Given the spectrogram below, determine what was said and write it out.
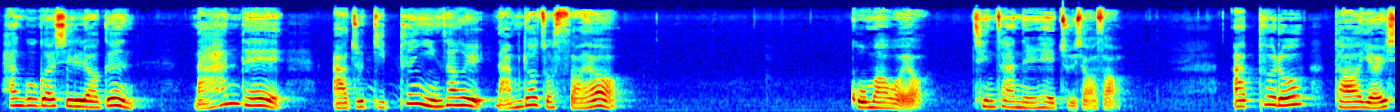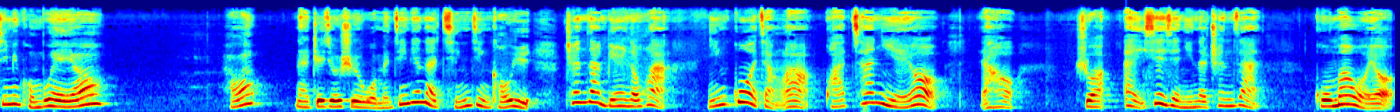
한국어 실력은 나한테 아주 깊은 인상을 남겨줬어요. 고마워요. 칭찬을 해주셔서. 앞으로 더 열심히 공부해요. 好了。那这就是我们今天的情景口语，称赞别人的话。您过奖了，夸赞你哟。 然后说：“哎，谢谢您的称赞，고마워 요，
